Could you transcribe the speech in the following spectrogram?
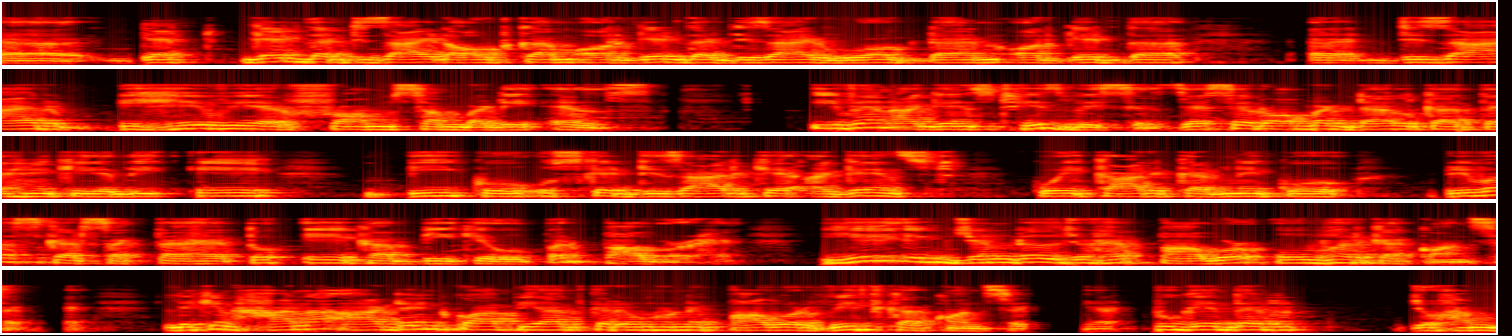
uh, get get the desired outcome or get the desired work done or get the uh, desired behavior from somebody else even against his wishes जैसे रॉबर्ट डेल कहते हैं कि यदि ए बी को उसके डिज़ायर के अगेंस्ट कोई कार्य करने को विवश कर सकता है तो ए का बी के ऊपर पावर है। ये एक जनरल जो है पावर ओवर का कॉन्सेप्ट है। लेकिन हाना आर्डेंट को आप याद करें उन्होंने पावर विथ का कॉन्सेप्ट दिया टुगेदर जो हम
